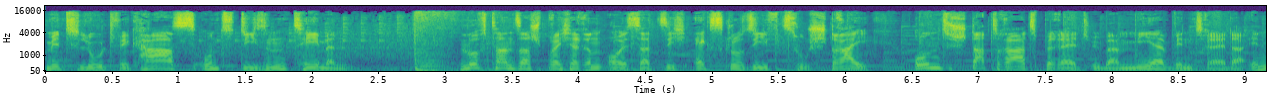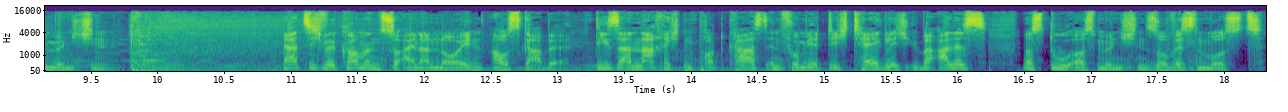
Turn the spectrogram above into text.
Mit Ludwig Haas und diesen Themen. Lufthansa-Sprecherin äußert sich exklusiv zu Streik und Stadtrat berät über mehr Windräder in München. Herzlich willkommen zu einer neuen Ausgabe. Dieser Nachrichtenpodcast informiert dich täglich über alles, was du aus München so wissen musst.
